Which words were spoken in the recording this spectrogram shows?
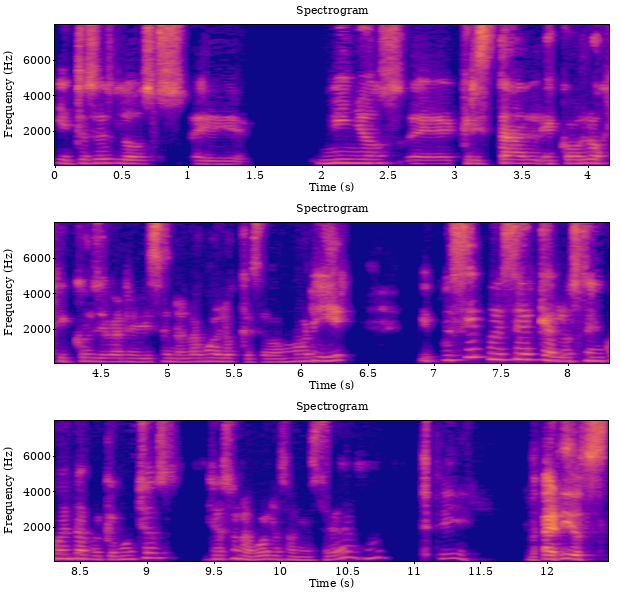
y entonces los eh, niños eh, cristal ecológicos llegan y dicen al abuelo que se va a morir y pues sí, puede ser que a los 50, porque muchos ya son abuelos a nuestra edad, ¿no? Sí. Varios,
